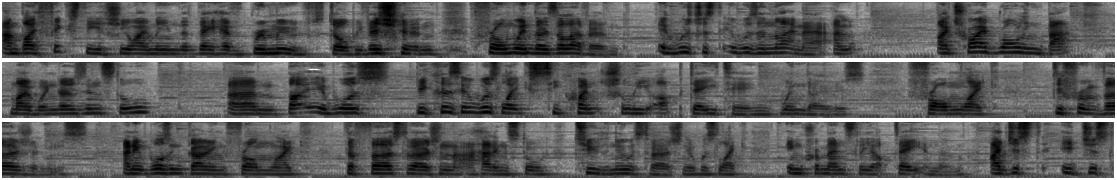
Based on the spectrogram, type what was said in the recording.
And by fix the issue, I mean that they have removed Dolby Vision from Windows 11. It was just, it was a nightmare. And I tried rolling back my Windows install, um, but it was because it was like sequentially updating Windows from like different versions, and it wasn't going from like the first version that I had installed to the newest version. It was like incrementally updating them. I just it just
